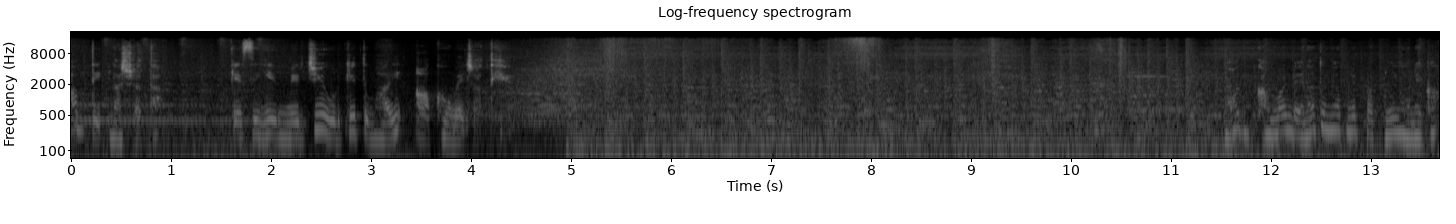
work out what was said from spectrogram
अब देखना, श्रद्धा। कैसे ये मिर्ची उड़ के तुम्हारी आँखों में जाती है। बहुत घमंड है ना तुम्हें अपने पत्नी होने का?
